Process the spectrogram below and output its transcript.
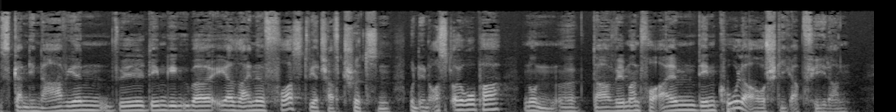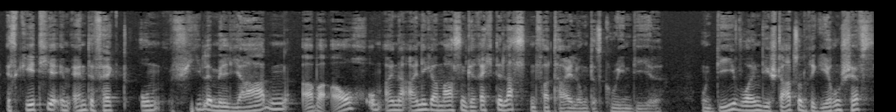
Skandinavien will demgegenüber eher seine Forstwirtschaft schützen. Und in Osteuropa, nun, äh, da will man vor allem den Kohleausstieg abfedern. Es geht hier im Endeffekt um viele Milliarden, aber auch um eine einigermaßen gerechte Lastenverteilung des Green Deal. Und die wollen die Staats- und Regierungschefs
